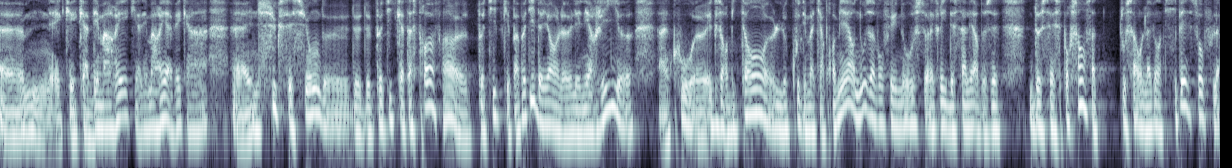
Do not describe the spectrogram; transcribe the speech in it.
euh, qui, est- qui a démarré, qui a démarré avec un, euh, une succession de, de, de petites catastrophes. Hein, petites, qui est pas petite d'ailleurs. le- L'énergie, euh, un coût euh, exorbitant, euh, le coût des matières premières. Nous avons fait une hausse de la grille des salaires de, se- de 16 Ça tout ça, on l'avait anticipé, sauf la,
